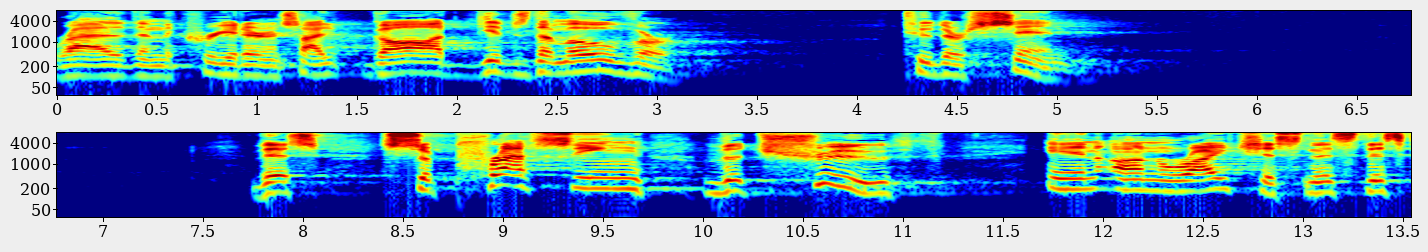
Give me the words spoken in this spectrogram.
rather than the creator. And so God gives them over to their sin. This suppressing the truth in unrighteousness, this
